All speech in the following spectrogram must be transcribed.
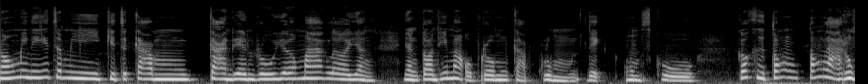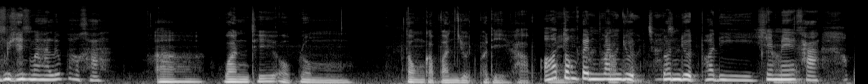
น้องมินิจะมีกิจกรรมการเรียนรู้เยอะมากเลย อย่างอย่างตอนที่มาอบรมกับกลุ่มเด็กโฮมสคูลก็คือต้องต้องลาโรงเรียนมาหรือเปล่าคะวันที่อบรมตรงกับวันหยุดพอดีครับ อ๋อ ตรงเป็นวันหยุดวันหยุดพอดีใช่ไหมคะอ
